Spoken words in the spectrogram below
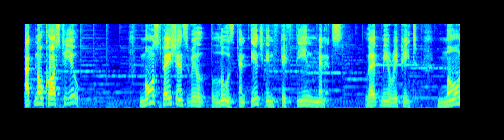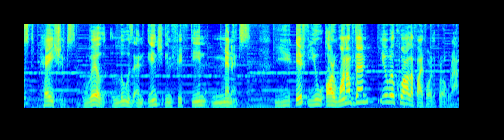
at no cost to you. Most patients will lose an inch in 15 minutes. Let me repeat most patients will lose an inch in 15 minutes. You, if you are one of them, you will qualify for the program.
